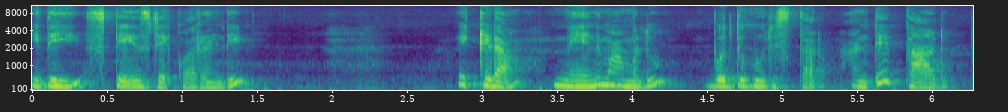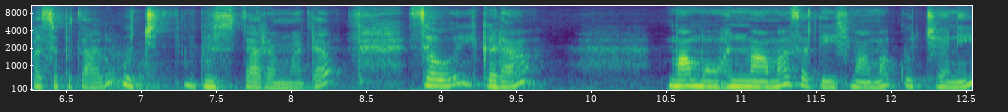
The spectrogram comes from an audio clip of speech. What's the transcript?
ఇది స్టేజ్ డెకోర్ అండి. ఇక్కడ మేనమామలు బొద్దు కూరుస్తారు అంటే తాడు పసుపు తాడు ఉచ్చు కూస్తారన్నమాట సో ఇక్కడ మా మోహన్ మామ సతీష్ మామ కూర్చొని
